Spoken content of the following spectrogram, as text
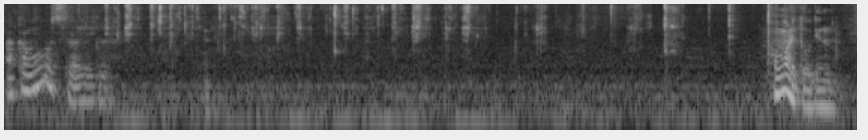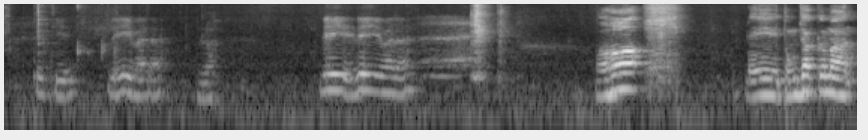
아까 먹었어 얘들 한 마리 또 어디 있노? 저 뒤에. 레이 봐라. 일로 와. 레이 레이 봐라. 어허. 레이 동작 그만.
